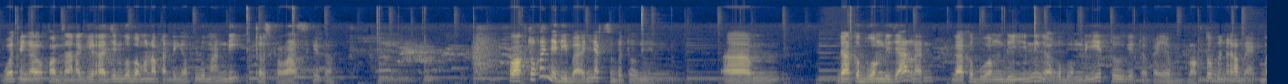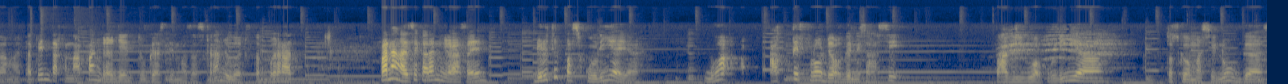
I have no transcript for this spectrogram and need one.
Gue tinggal kalau misalnya lagi rajin gue bangun 8.30 mandi terus kelas gitu waktu kan jadi banyak sebetulnya. Um, nggak kebuang di jalan nggak kebuang di ini nggak kebuang di itu gitu. Kayak waktu beneran banyak banget. Tapi entah kenapa ngerjain tugas di masa sekarang juga tetap berat. Pernah nggak sih kalian ngerasain? Dulu tuh pas kuliah ya gua aktif loh di organisasi. Pagi gua kuliah terus gua masih nugas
